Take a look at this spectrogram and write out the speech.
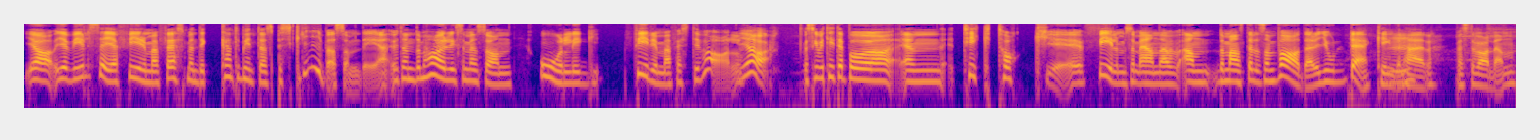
ja, jag vill säga firmafest, men det kan typ inte ens beskrivas som det. Utan de har liksom en sån årlig firmafestival. Ja, Ska vi titta på en TikTok-film som en av an- de anställda som var där gjorde kring den här festivalen?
